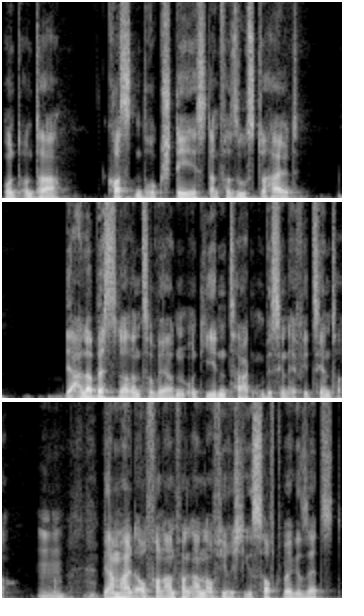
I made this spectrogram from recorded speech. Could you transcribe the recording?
und unter Kostendruck stehst, dann versuchst du halt der Allerbeste darin zu werden und jeden Tag ein bisschen effizienter. Wir haben halt auch von Anfang an auf die richtige Software gesetzt,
